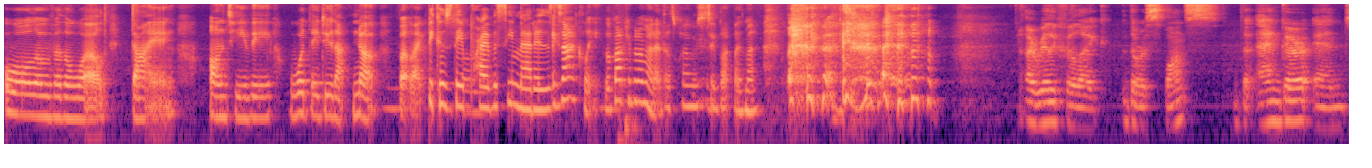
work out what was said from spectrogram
all over the world dying on TV? Would they do that? No. But like, Because their privacy matters. exactly. But black people don't matter. That's why I always say Black Lives Matter. I really feel like the response, the anger, and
